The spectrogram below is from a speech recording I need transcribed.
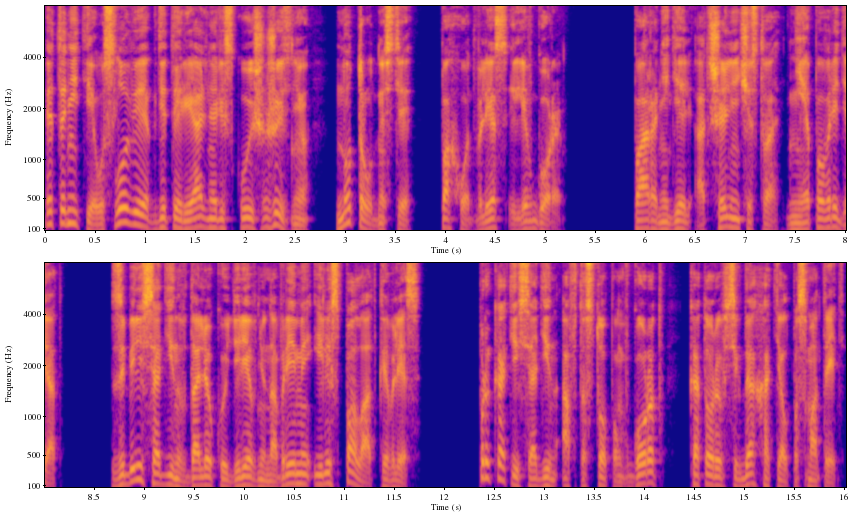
Это не те условия, где ты реально рискуешь жизнью, но трудности, поход в лес или в горы. Пара недель отшельничества не повредят. Заберись один в далекую деревню на время или с палаткой в лес. Прокатись один автостопом в город, который всегда хотел посмотреть.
